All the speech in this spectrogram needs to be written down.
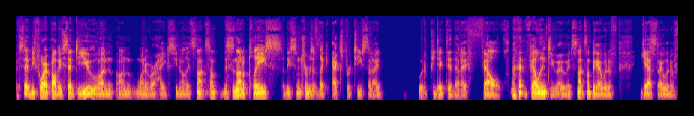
I've said before, I probably said to you on on one of our hikes, you know, it's not some this is not a place, at least in terms of like expertise that I would have predicted that I fell fell into. It's not something I would have guessed I would have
